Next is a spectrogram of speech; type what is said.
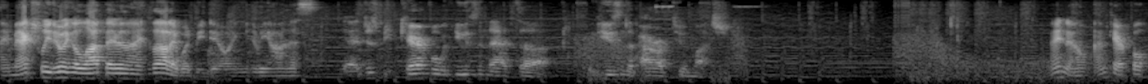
I'm actually doing a lot better than I thought I would be doing, to be honest. Yeah, just be careful with using that, uh, with using the power up too much. I know, I'm careful.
